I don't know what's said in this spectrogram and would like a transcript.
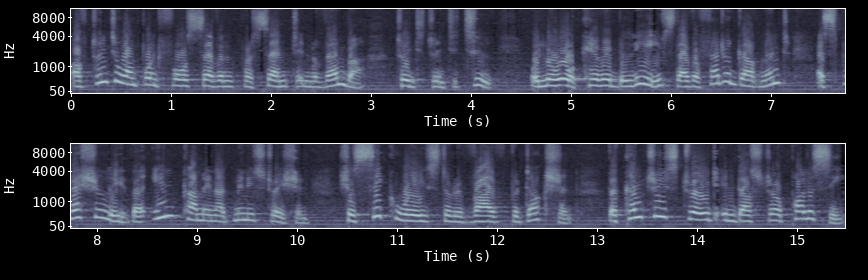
of 21.47% in November 2022. Olowookere believes that the federal government, especially the incoming administration, should seek ways to revive production the country's trade industrial policy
